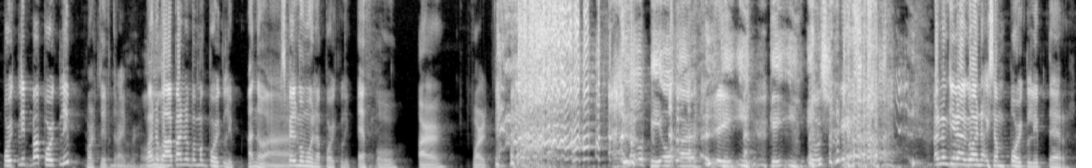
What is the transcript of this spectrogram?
forklift ba? Forklift? Forklift driver. Paano ba? Paano ba mag-forklift? Ano, ah... Spell mo muna, forklift. F-O-R... Fork. Akala ko P-O-R-K-E. K-E-H. Anong ginagawa ng isang forklifter?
